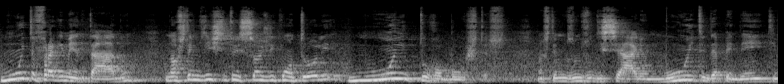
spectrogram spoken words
muito fragmentado, nós temos instituições de controle muito robustas. Nós temos um judiciário muito independente,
